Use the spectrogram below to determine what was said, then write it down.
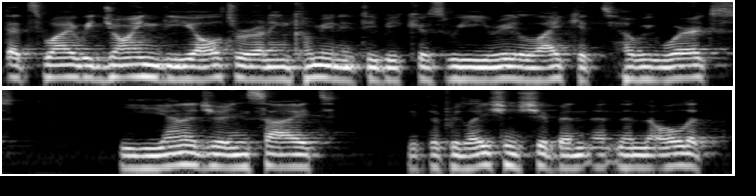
that's why we joined the ultra running community because we really like it, how it works, the energy inside, the relationship, and, and, and all that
